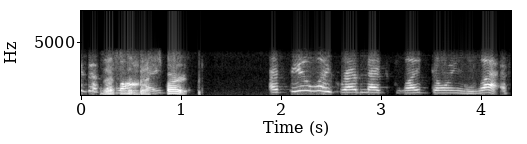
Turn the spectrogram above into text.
like that's, That's a the lie. best part. I feel like rednecks like going left.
